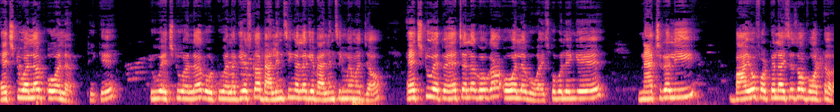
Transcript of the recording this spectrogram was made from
एच टू अलग ओ अलग। ठीक है? टू एच टू अलग ओ टू अलग। ये उसका बैलेंसिंग अलग है। बैलेंसिंग में मत जाओ। एच टू है तो एच अलग होगा ओ अलग होगा। इसको बोलेंगे naturally bio photolysis of water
